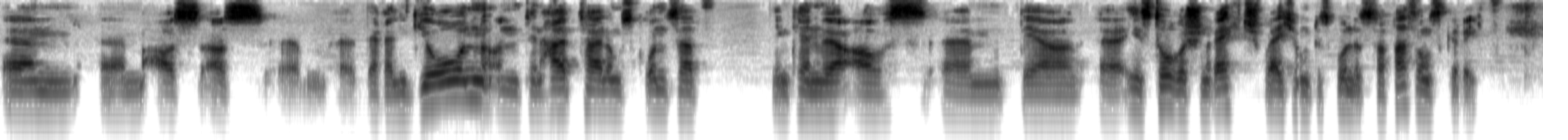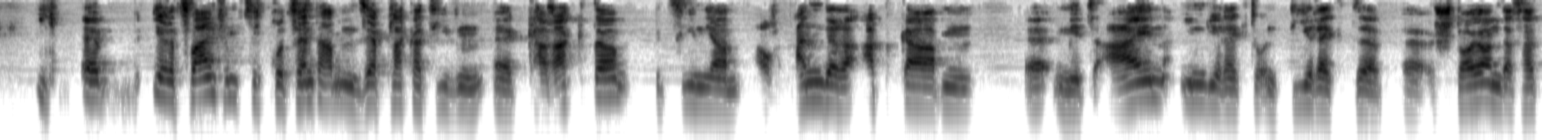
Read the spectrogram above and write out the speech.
ähm, ähm, aus, aus ähm, äh, der Religion und den Halbteilungsgrundsatz, den kennen wir aus ähm, der äh, historischen Rechtsprechung des Bundesverfassungsgerichts. Ich, äh, Ihre 52 Prozent haben einen sehr plakativen äh, Charakter, beziehen ja auch andere Abgaben äh, mit ein, indirekte und direkte äh, Steuern. Das hat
